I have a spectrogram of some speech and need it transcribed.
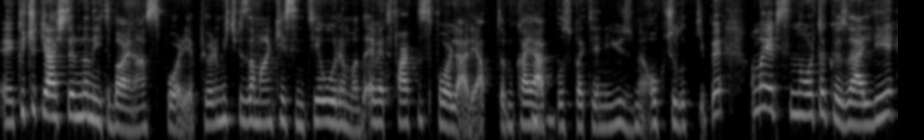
E, küçük yaşlarımdan itibaren spor yapıyorum. Hiçbir zaman kesintiye uğramadı. Evet farklı sporlar yaptım. Kayak, buz pateni, yüzme, okçuluk gibi. Ama hepsinin ortak özelliği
